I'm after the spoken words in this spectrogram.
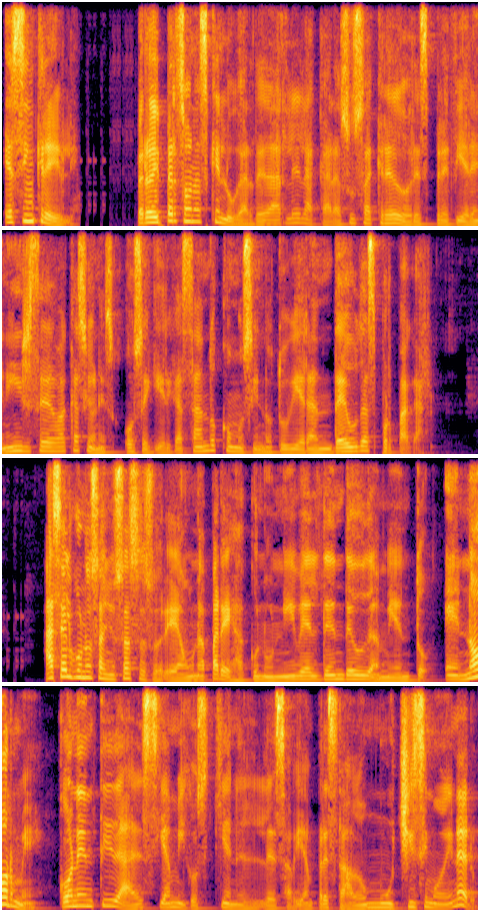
Es increíble. Pero hay personas que en lugar de darle la cara a sus acreedores prefieren irse de vacaciones o seguir gastando como si no tuvieran deudas por pagar. Hace algunos años asesoré a una pareja con un nivel de endeudamiento enorme con entidades y amigos quienes les habían prestado muchísimo dinero,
